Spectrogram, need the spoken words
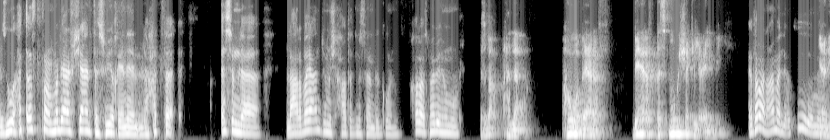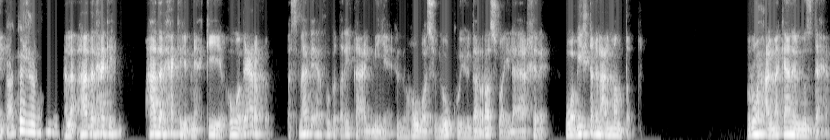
بس هو حتى أصلا ما بيعرف شيء عن التسويق يعني حتى اسم ل- العربية عنده مش حاطط مثلا بيكون. خلاص ما بيهمه. اسمع هلا هو بيعرف بيعرف بس مو بشكل علمي. إيه طبعا عمل أكيد يعني يعني عن تجربة. هلا هذا الحكي هذا الحكي اللي بنحكيه هو بيعرفه بس ما بيعرفه بطريقة علمية إنه هو سلوك ويدرس وإلى آخره. هو بيشتغل على المنطق. روح على المكان المزدحم.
